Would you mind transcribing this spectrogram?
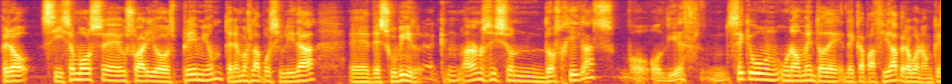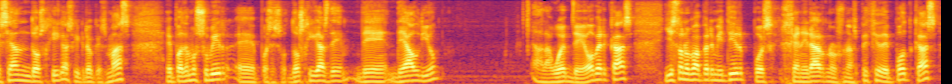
Pero si somos usuarios premium, tenemos la posibilidad de subir subir, ahora no sé si son 2 gigas o, 10, sé que hubo un, aumento de, capacidad, pero bueno, aunque sean 2 gigas, que creo que es más, eh, podemos subir, eh, pues eso, 2 gigas de, de audio a la web de Overcast y esto nos va a permitir pues generarnos una especie de podcast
